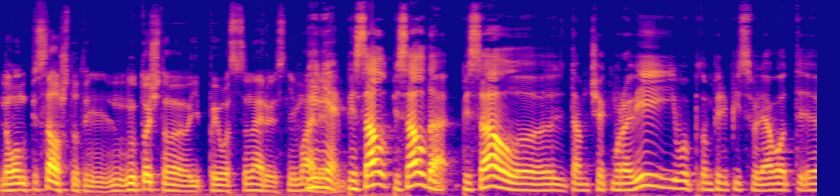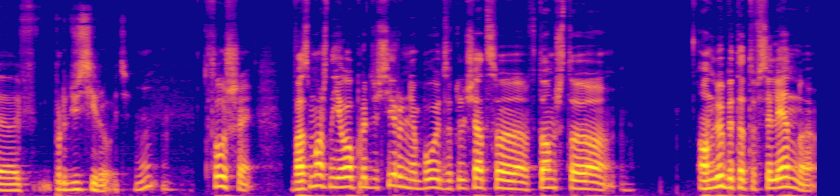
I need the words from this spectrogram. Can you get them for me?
Но он писал что-то, ну точно по его сценарию снимали. Не-не, писал, писал, да, писал, э, там Человек-муравей, его потом переписывали, а вот э, продюсировать. Слушай, возможно, его продюсирование будет заключаться в том, что он любит эту вселенную,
